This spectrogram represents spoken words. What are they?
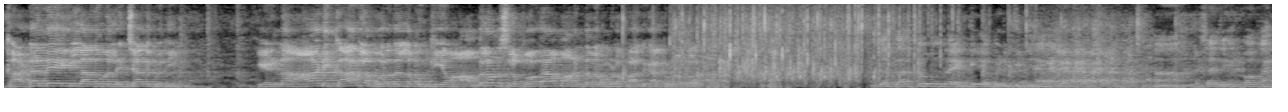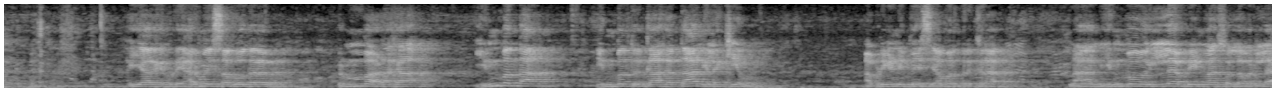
கடனே இல்லாதவன் லட்சாதிபதி. ஏன்னா ஆடி கார்ல போறதெல்லாம் முக்கியம். ஆம்புலன்ஸ்ல போகாம ஆண்டவன் நம்மளை பாதுகாக்கணும். அவ்வளவுதான். இந்த தத்துவம்ல எங்கேயா படிப்பீங்க ஆ சரி போங்க. ஐயா என்னுடைய அருமை சகோதரர் ரொம்ப அழகா இன்பம்தான் இன்பத்திற்காகத்தான் இலக்கியம் அப்படின்னு பேசி அமர்ந்திருக்கிறார். நான் இன்பம் இல்லை அப்படின்லாம் சொல்ல வரல.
